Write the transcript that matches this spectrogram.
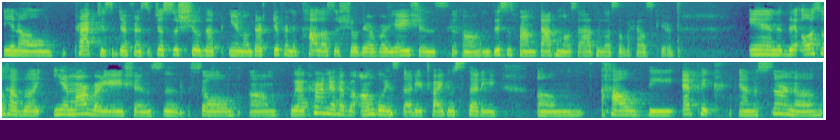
you know, practice difference, just to show the, you know, there's different colors to show their variations. Um, this is from Dartmouth Atlas of Healthcare. And they also have uh, EMR variations. So um, we are currently have an ongoing study, try to study um, how the Epic and Cerner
